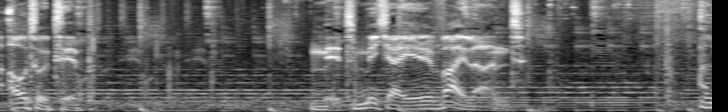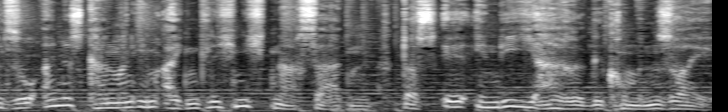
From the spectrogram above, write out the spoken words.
Der Autotipp mit Michael Weiland. Also eines kann man ihm eigentlich nicht nachsagen, dass er in die Jahre gekommen sei.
